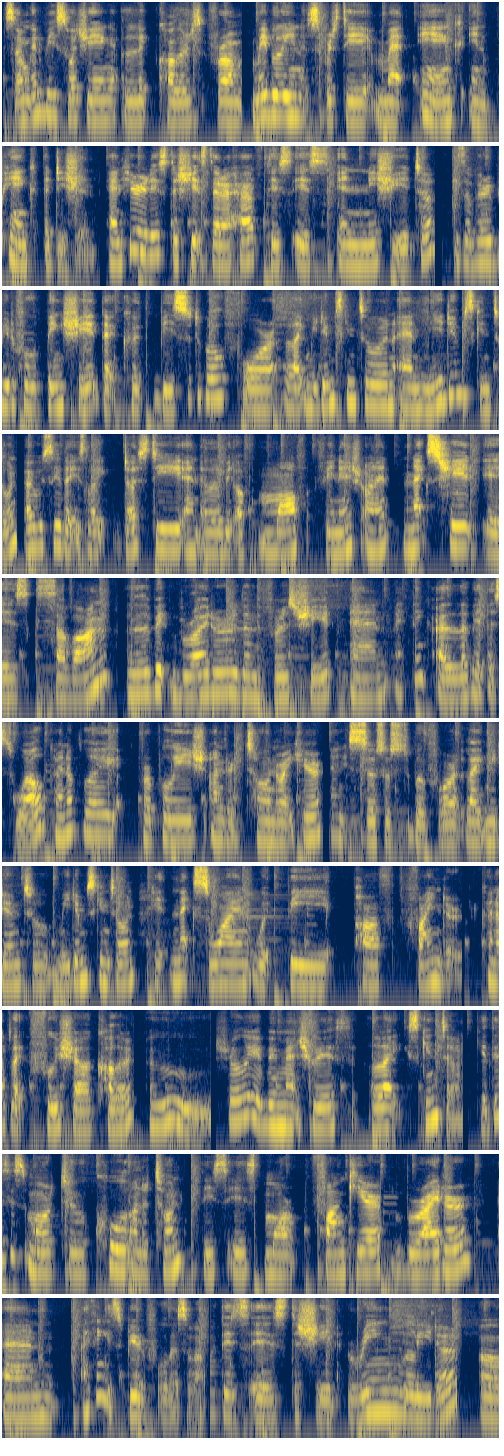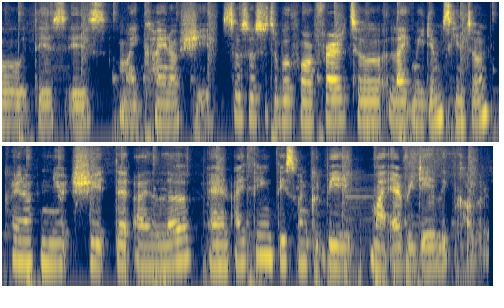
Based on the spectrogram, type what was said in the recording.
So I'm going to be swatching lip colors from Maybelline Superstay Matte Ink in Pink Edition. And here it is, the shades that I have. This is Initiator. It's a very beautiful pink shade that could be suitable for like medium skin tone and medium skin tone. I would say that it's like dusty and a little bit of mauve finish on it. Next shade is Savant, a little bit brighter than the first shade and I think I love it as well. Kind of like purplish undertone right here and it's so so suitable for light medium to medium skin tone. Okay, next one would be Pathfinder, kind of like fuchsia color. Ooh, surely it'll be matched with light skin tone. Okay, this is more to cool undertone. This is more funkier, brighter, and I think it's beautiful as well. This is the shade Ringleader. Oh, this is my kind of shade. So, so suitable for fair to light medium skin tone. Kind of nude shade that I love and I think this one could be my everyday lip color.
